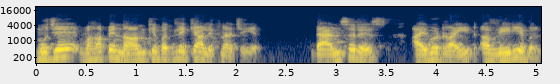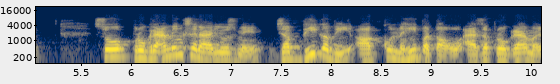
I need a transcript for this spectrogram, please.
मुझे वहाँ पे नाम के बदले क्या लिखना चाहिए? The answer is I would write a variable so programming scenarios में जब भी कभी आपको नहीं पता हो एज अ प्रोग्रामर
